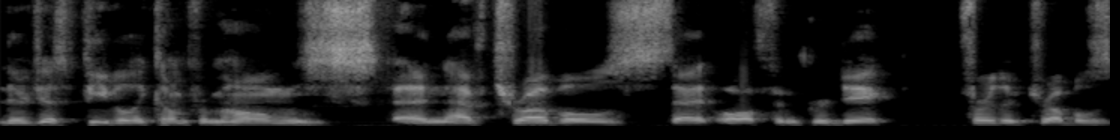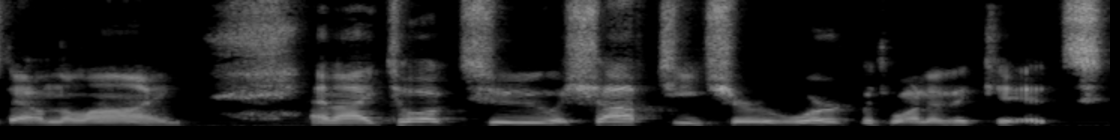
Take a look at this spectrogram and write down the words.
they're just people that come from homes and have troubles that often predict further troubles down the line. And I talked to a shop teacher who worked with one of the kids.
